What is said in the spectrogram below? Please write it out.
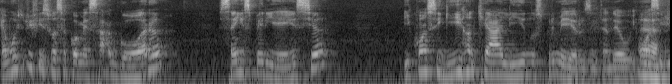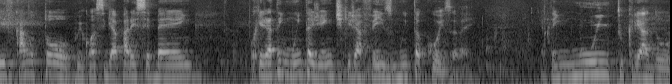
é muito difícil você começar agora, sem experiência, e conseguir ranquear ali nos primeiros, entendeu? E É. conseguir ficar no topo, e conseguir aparecer bem. Porque já tem muita gente que já fez muita coisa, velho. Já tem muito criador,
